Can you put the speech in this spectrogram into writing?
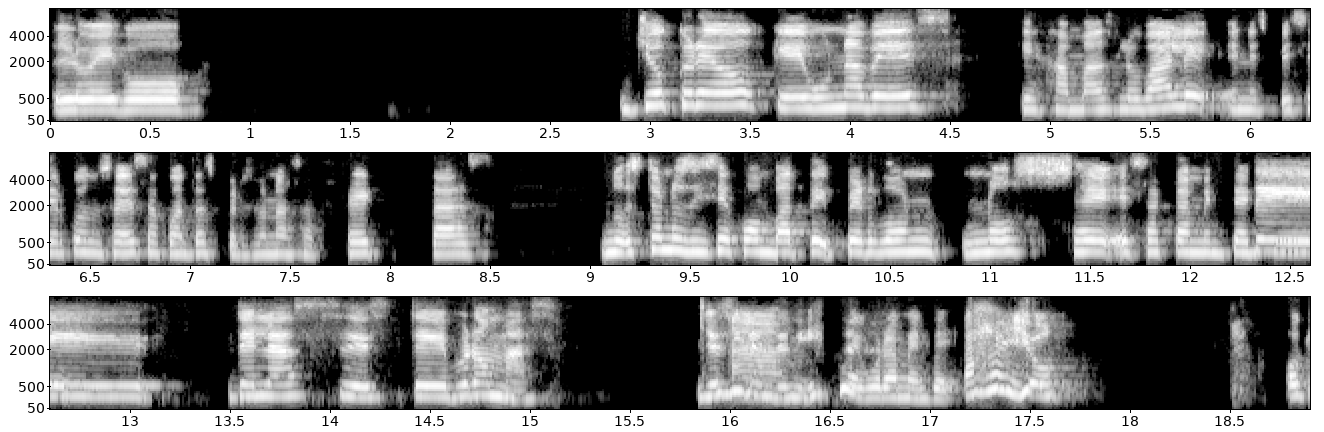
Luego, yo creo que una vez que jamás lo vale, en especial cuando sabes a cuántas personas afectas. No, esto nos dice Juan Bate, perdón, no sé exactamente a de, qué. De las este, bromas. Yo sí ah, lo entendí. Seguramente. Ah, yo. Ok,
